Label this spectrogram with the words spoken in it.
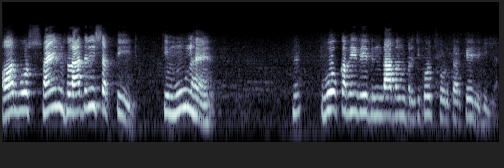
और वो स्वयं ह्लादनी शक्ति की मूल है, वो कभी भी वृंदावन ब्रज को छोड़ करके नहीं जाए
